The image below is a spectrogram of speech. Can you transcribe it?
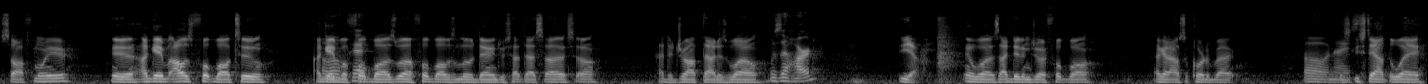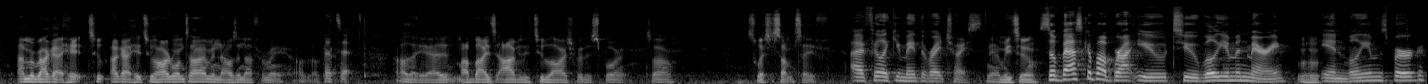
sophomore year. Yeah, I gave. I was football too. I gave Oh, up football as well. Football was a little dangerous at that size, so I had to drop that as well. Was it hard? Yeah, it was. I did enjoy football. I got out as a quarterback. Oh, nice. You stay out the way. I remember I got hit too. I got hit too hard one time, and that was enough for me. I was okay. That's it. I was like, yeah, my body's obviously too large for this sport, so switch to something safe. I feel like you made the right choice. Yeah, me too. So basketball brought you to William and Mary Mm-hmm. in Williamsburg,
